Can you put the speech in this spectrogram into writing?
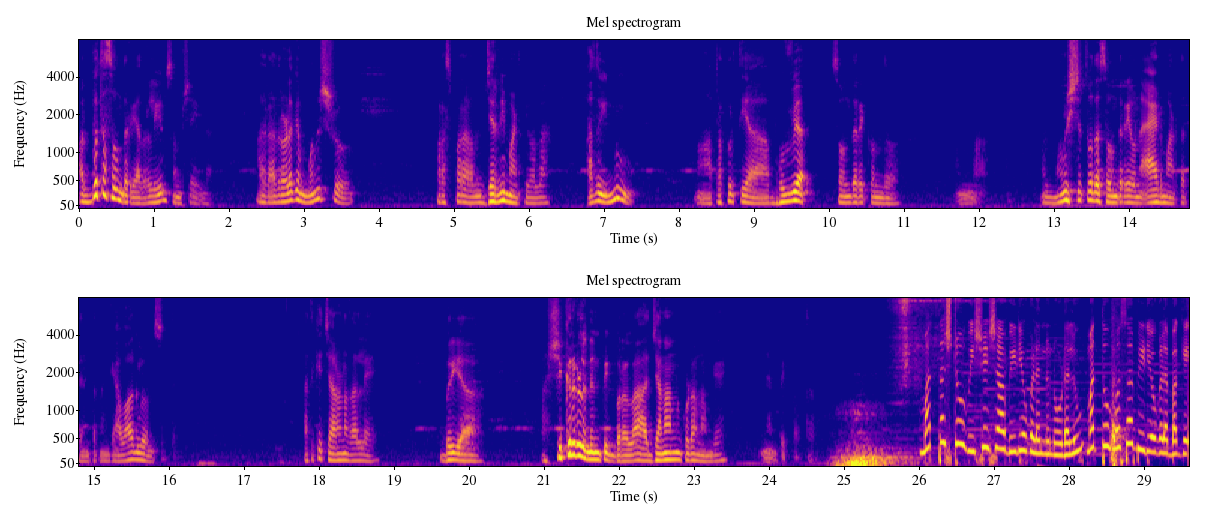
ಅದ್ಭುತ ಸೌಂದರ್ಯ, ಅದರಲ್ಲಿ ಏನು ಸಂಶಯ ಇಲ್ಲ. ಆದರೆ ಅದರೊಳಗೆ ಮನುಷ್ಯರು ಪರಸ್ಪರ ಒಂದು ಜರ್ನಿ ಮಾಡ್ತೀವಲ್ಲ, ಅದು ಇನ್ನೂ ಪ್ರಕೃತಿಯ ಭವ್ಯ ಸೌಂದರ್ಯಕ್ಕೊಂದು ಒಂದು ಮನುಷ್ಯತ್ವದ ಸೌಂದರ್ಯವನ್ನು ಆ್ಯಡ್ ಮಾಡ್ತದೆ ಅಂತ ನನಗೆ ಯಾವಾಗಲೂ ಅನಿಸುತ್ತೆ. ಅದಕ್ಕೆ ಚಾರಣದಲ್ಲೇ ಬರೀ ಆ ಶಿಖರಗಳು ನೆನಪಿಗೆ ಬರಲ್ಲ, ಆ ಜನನೂ ಕೂಡ ನಮಗೆ ನೆನಪಿಗೆ ಬರ್ತಾರೆ. ಮತ್ತಷ್ಟು ವಿಶೇಷ ವಿಡಿಯೋಗಳನ್ನು ನೋಡಲು ಮತ್ತು ಹೊಸ ವಿಡಿಯೋಗಳ ಬಗ್ಗೆ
